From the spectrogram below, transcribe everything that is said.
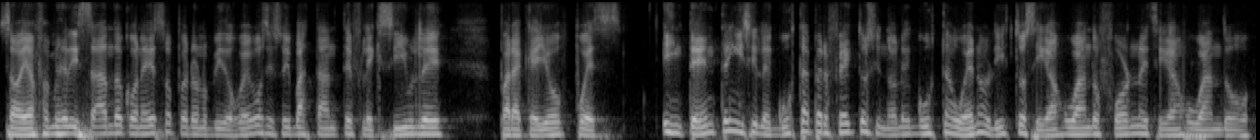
se vayan familiarizando con eso, pero en los videojuegos sí soy bastante flexible para que ellos pues intenten y si les gusta perfecto, si no les gusta, bueno, listo, sigan jugando Fortnite, sigan jugando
